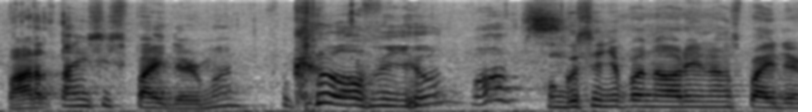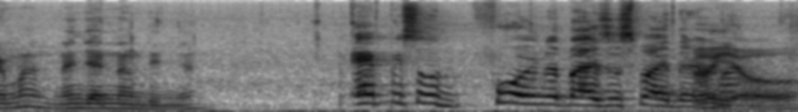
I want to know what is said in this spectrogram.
Para tayong si Spider-Man. Grabe yun, Pops. Kung gusto niyo panoorin ng Spider-Man, nandyan lang din yan. Episode 4 na tayo sa Spider-Man. Uy, oo.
